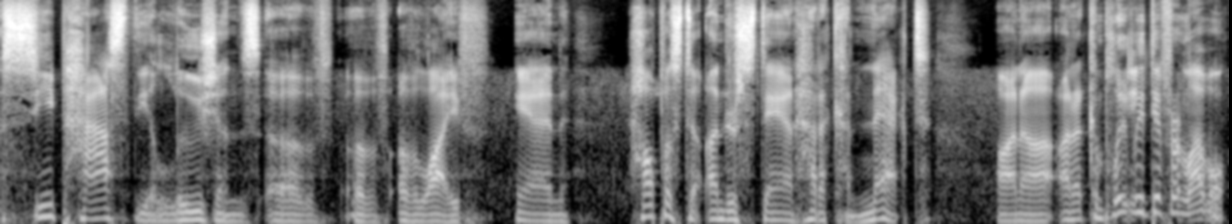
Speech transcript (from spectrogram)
see past the illusions of, of, of life and help us to understand how to connect on a, on a completely different level.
